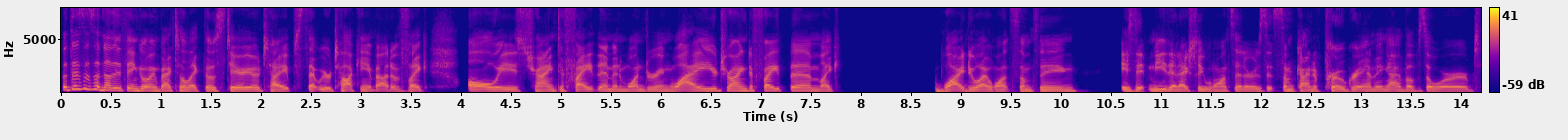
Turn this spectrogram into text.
but this is another thing going back to like those stereotypes that we were talking about of like always trying to fight them and wondering why you're trying to fight them like why do i want something is it me that actually wants it or is it some kind of programming I've absorbed?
